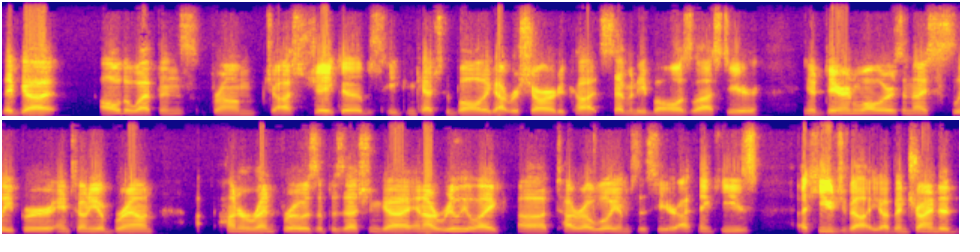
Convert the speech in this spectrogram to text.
They've got all the weapons from Josh Jacobs. He can catch the ball. They got Richard who caught 70 balls last year. You know, Darren Waller is a nice sleeper. Antonio Brown, Hunter Renfrow is a possession guy, and I really like uh, Tyrell Williams this year. I think he's a huge value. I've been trying to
